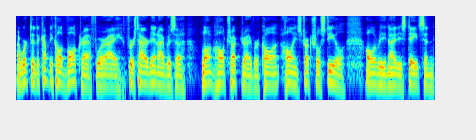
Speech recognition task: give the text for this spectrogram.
I worked at a company called Volcraft where I first hired in. I was a long haul truck driver hauling structural steel all over the United States. And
